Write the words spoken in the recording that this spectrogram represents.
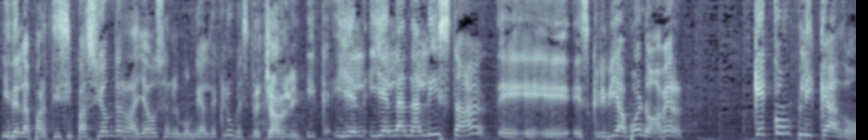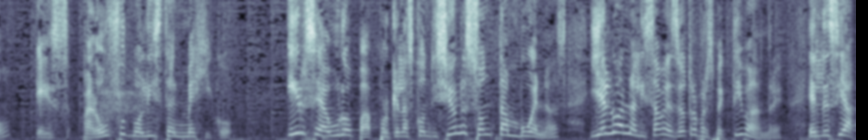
y de la participación de Rayados en el Mundial de Clubes. De Charlie. Y, el, y el analista eh, eh, eh, escribía: bueno, a ver, qué complicado es para un futbolista en México irse a Europa porque las condiciones son tan buenas. Y él lo analizaba desde otra perspectiva, André. Él decía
